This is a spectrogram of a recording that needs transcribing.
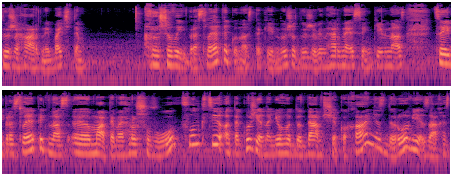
дуже гарний, бачите. Грошовий браслетик у нас такий дуже-дуже він гарнесенький в нас. Цей браслетик в нас е, матиме грошову функцію, а також я на нього додам ще кохання, здоров'я, захист.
